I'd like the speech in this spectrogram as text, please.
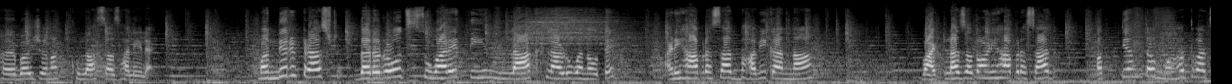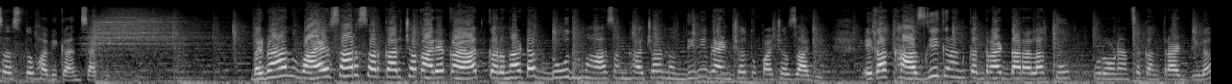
खळबळजनक खुलासा झालेला आहे. मंदिर ट्रस्ट दररोज सुमारे तीन लाख लाडू बनवते आणि हा प्रसाद भाविकांना वाटला जातो आणि हा प्रसाद अत्यंत महत्त्वाचा असतो भाविकांसाठी. दरम्यान वाय एस आर सरकारच्या कार्यकाळात कर्नाटक दूध महासंघाच्या नंदिनी ब्रँडच्या तुपाच्या जागी एका खासगी कंत्राटदाराला तूप पुरवण्याचं कंत्राट दिलं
